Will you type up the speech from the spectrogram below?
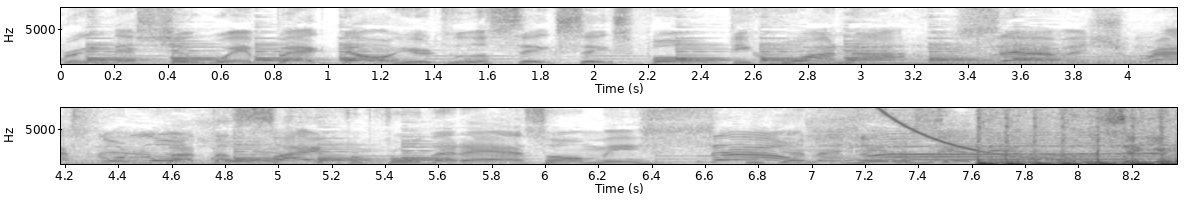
Bring that shit way back down here to the 664. Tijuana. Savage, Rascal Loco. Got the cipher for that ass, homie. South We gonna hit him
